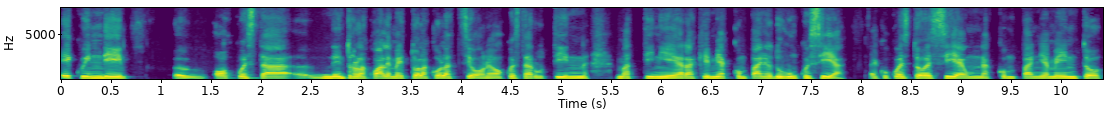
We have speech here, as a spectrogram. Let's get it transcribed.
E quindi Uh, ho questa dentro la quale metto la colazione, ho questa routine mattiniera che mi accompagna dovunque sia. Ecco, questo è sì è un accompagnamento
